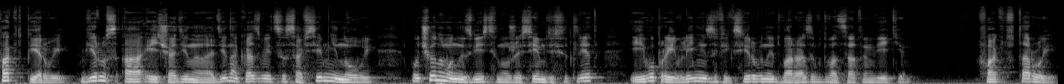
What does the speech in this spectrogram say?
Факт первый. Вирус AH1N1 оказывается совсем не новый. Ученым он известен уже 70 лет, и его проявления зафиксированы два раза в 20 веке. Факт второй.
